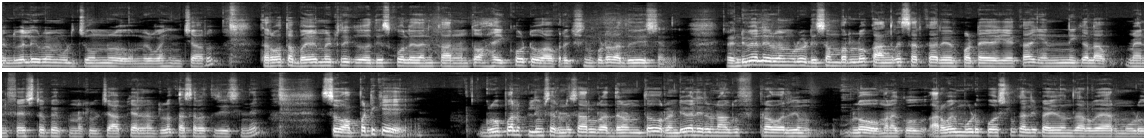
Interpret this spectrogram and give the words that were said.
రెండు వేల ఇరవై మూడు జూన్లో నిర్వహించారు. తర్వాత బయోమెట్రిక్ తీసుకోలేదని కారణంతో హైకోర్టు ఆ పరీక్షను కూడా రద్దు చేసింది. రెండు వేల ఇరవై మూడు డిసెంబర్లో కాంగ్రెస్ సర్కార్ ఏర్పాటయ్యాక ఎన్నికల మేనిఫెస్టో పేర్కొన్నట్లు జాబ్ క్యాలెండర్లో కసరత్తు చేసింది. సో అప్పటికే గ్రూప్ వన్ ఫిలిమ్స్ రెండుసార్లు రద్దవడంతో రెండు వేల ఇరవై నాలుగు ఫిబ్రవరిలో మనకు అరవై మూడు పోస్టులు కలిపి ఐదు వందల అరవై ఆరు మూడు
